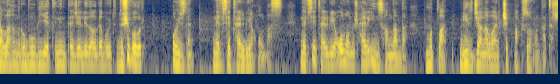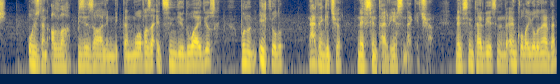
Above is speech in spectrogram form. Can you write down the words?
Allah'ın rububiyetinin tecelli dalga boyutu düşük olur. O yüzden nefsi terbiye olmaz. Nefsi terbiye olmamış her insandan da mutlak bir canavar çıkmak zorundadır. O yüzden Allah bizi zalimlikten muhafaza etsin diye dua ediyorsak bunun ilk yolu nereden geçiyor? Nefsin terbiyesinden geçiyor. Nefsin terbiyesinin de en kolay yolu nereden?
